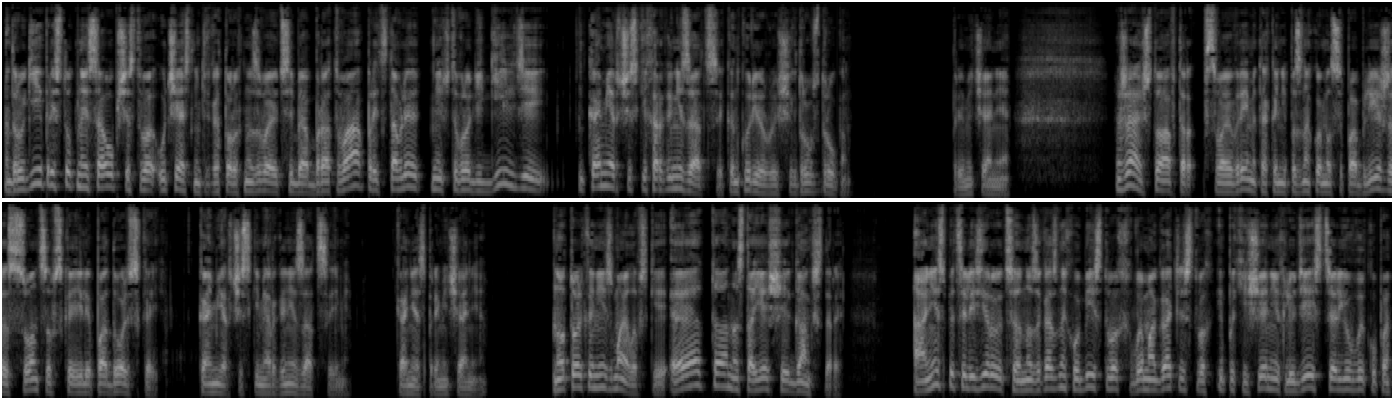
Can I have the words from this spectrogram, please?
Другие преступные сообщества, участники которых называют себя «братва», представляют нечто вроде гильдий, коммерческих организаций, конкурирующих друг с другом. Примечание. Жаль, что автор в свое время так и не познакомился поближе с Солнцевской или Подольской коммерческими организациями. Конец примечания. Но только не измайловские. Это настоящие гангстеры. Они специализируются на заказных убийствах, вымогательствах и похищениях людей с целью выкупа.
